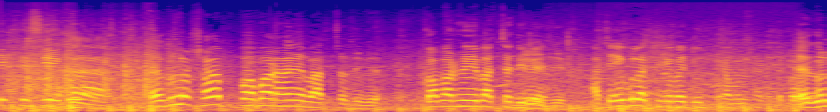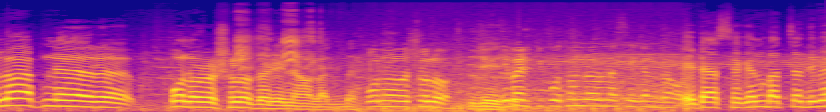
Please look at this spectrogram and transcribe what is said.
দেখতেছি এগুলা হ্যাঁ এগুলো সব কভার হয়ে বাচ্চা দিবে। কভার হয়ে বাচ্চা দিবে? জি। আচ্ছা এগুলা থেকে ভাই দুধ কেমন থাকতে পারে? এগুলো আপনার পনেরো ষোলো ধরে নেওয়া লাগবে। পনেরো ষোলো? জি, জি। এবার কি প্রথম রাউন্ড না সেকেন্ড রাউন্ড এটা সেকেন্ড বাচ্চা দিবে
